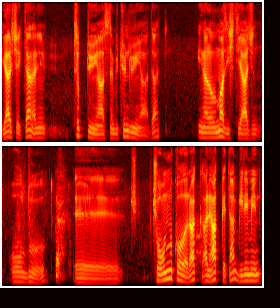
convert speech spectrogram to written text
gerçekten hani tıp dünyasında bütün dünyada inanılmaz ihtiyacın olduğu Evet. e, çoğunluk olarak hani hakikaten bilimin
